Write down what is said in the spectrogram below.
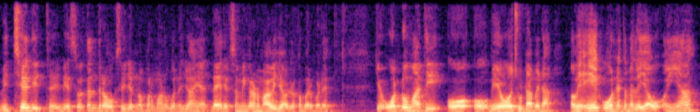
વિચ્છેદિત થઈ, બે સ્વતંત્ર ઓક્સિજનનો પરમાણુ બને. જો અહીંયા ડાયરેક્ટ સમીકરણમાં આવી જાવ એટલે ખબર પડે. કે ઓ ટુમાંથી ઓ ઓ, બે ઓ છૂટા પડ્યા. હવે એક ઓને તમે લઈ આવો અહીંયા,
